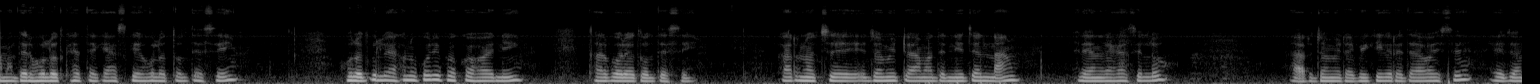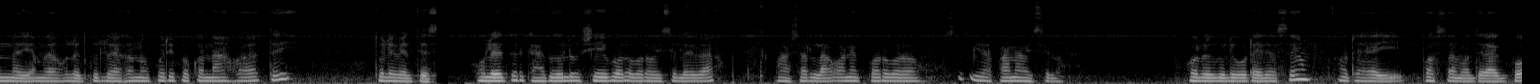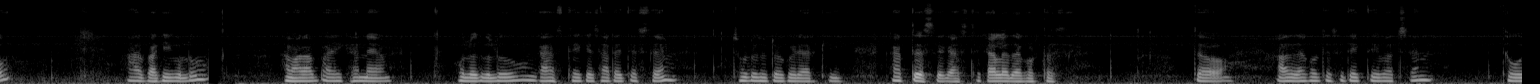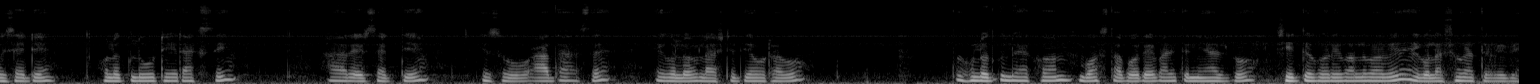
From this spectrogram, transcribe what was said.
আমাদের হলুদ ক্ষেত থেকে আজকে হলুদ তুলতেছি। হলুদগুলো এখনও পরিপক্ক হয়নি তারপরে তুলতেছি। কারণ হচ্ছে জমিটা আমাদের নিজের নাম রেন রাখা ছিল, আর জমিটা বিক্রি করে দেওয়া হয়েছে। এই জন্যই আমরা হলুদগুলো এখনও পরিপক্ক না হওয়াতেই তুলে ফেলতেছি। হলুদের গাছগুলো সেই বড় বড় হয়েছিল এবার। মাসাল্লাহ অনেক বড় বড় পানা হয়েছিল। হলুদগুলো উঠে যাচ্ছে ওটা এই বস্তার মধ্যে রাখব। আর বাকিগুলো আমার আব্বা এখানে হলুদগুলো গাছ থেকে ছাটাইতেছে, ছোট ছোট করে আর কি কাটতেছে, গাছ থেকে আলাদা করতেছে। তো আলাদা করতেছে দেখতেই পাচ্ছেন। তো ওই সাইডে হলুদগুলো উঠিয়ে রাখছি। আর এর সাইড দিয়ে কিছু আদা আছে, এগুলো লাস্টে দিয়ে উঠাবো। তো হলুদগুলো এখন বস্তা পরে বাড়িতে নিয়ে আসব সিদ্ধ করে ভালোভাবে এগুলা শুকাতে হইবে।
